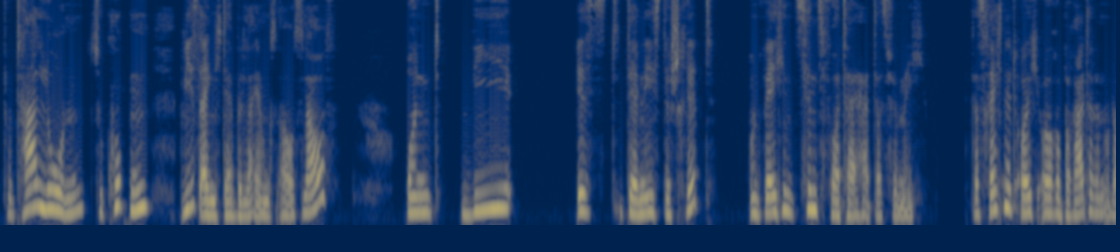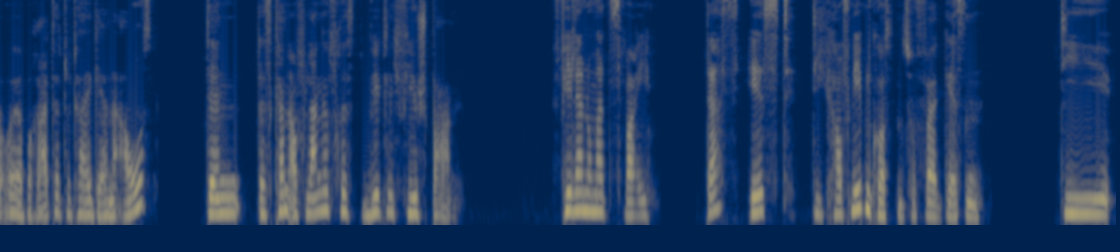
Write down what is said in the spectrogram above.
total lohnen zu gucken, wie ist eigentlich der Beleihungsauslauf und wie ist der nächste Schritt und welchen Zinsvorteil hat das für mich. Das rechnet euch eure Beraterin oder euer Berater total gerne aus, denn das kann auf lange Frist wirklich viel sparen. Fehler Nummer zwei. Das ist die Kaufnebenkosten zu vergessen. Die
